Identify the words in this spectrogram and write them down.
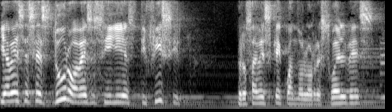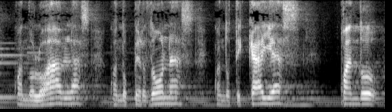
Y a veces es duro, a veces sí es difícil, pero sabes que cuando lo resuelves, cuando lo hablas, cuando perdonas, cuando te callas, cuando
